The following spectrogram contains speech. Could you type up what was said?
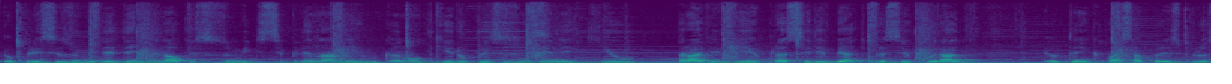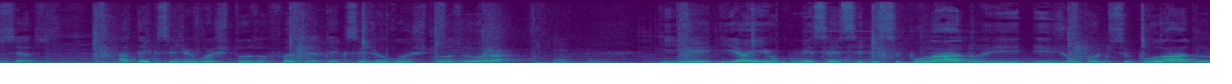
Eu preciso me determinar, eu preciso me disciplinar. Mesmo que eu não queira, eu preciso entender que eu, pra viver, pra ser liberto, pra ser curado, eu tenho que passar por esse processo. Até que seja gostoso fazer, até que seja gostoso orar. E, e aí eu comecei a ser discipulado e, e junto ao discipulado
